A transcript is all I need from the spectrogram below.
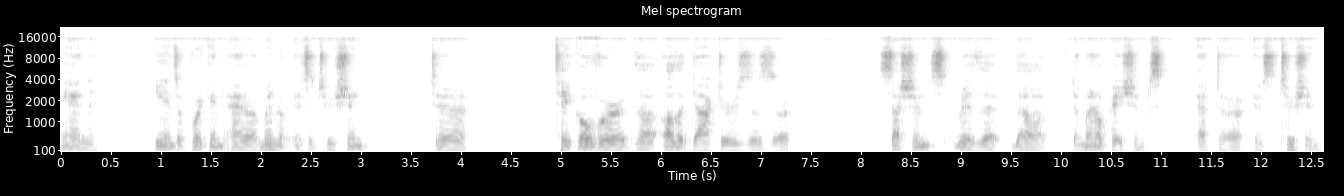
and he ends up working at a mental institution to take over the other doctors as uh, sessions with the, the, the mental patients at the institution.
